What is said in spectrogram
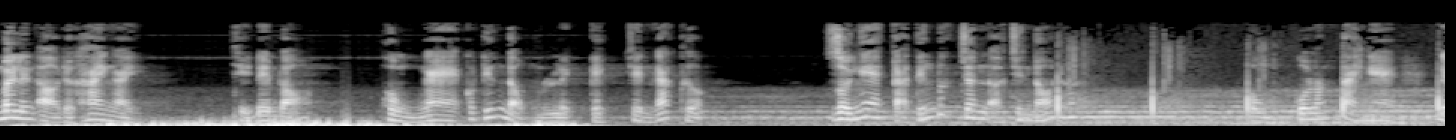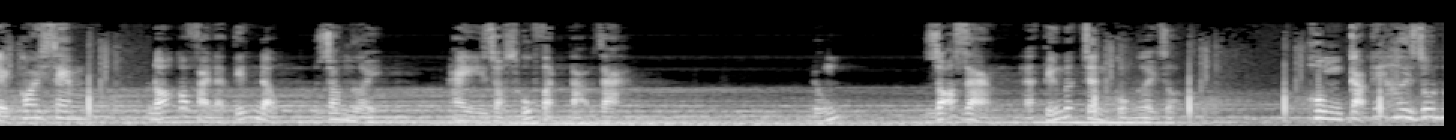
Mây lên ở được hai ngày thì đêm đó Hùng nghe có tiếng động lịch kịch trên gác thượng Rồi nghe cả tiếng bước chân ở trên đó nữa. Hùng cố lắng tai nghe để coi xem đó có phải là tiếng động do người hay do số phận tạo ra. Đúng, rõ ràng là tiếng bước chân của người rồi. Hùng cảm thấy hơi run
